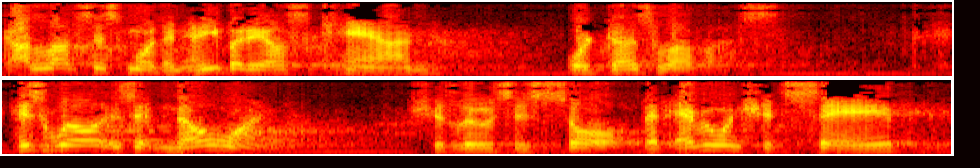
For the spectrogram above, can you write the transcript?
God loves us more than anybody else can or does love us. His will is that no one should lose his soul, that everyone should save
